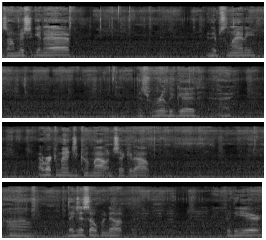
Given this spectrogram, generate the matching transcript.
It's on Michigan Ave in Ypsilanti. It's really good. I, I recommend you come out and check it out. Um, they just opened up for the year.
